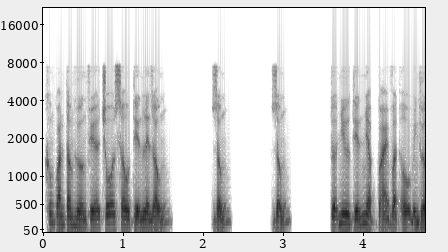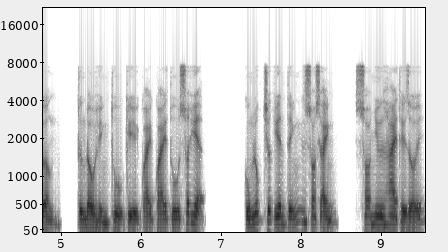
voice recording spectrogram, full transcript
không quan tâm hướng phía chỗ sâu tiến lên giống. Giống giống. Tựa như tiến nhập quái vật ổ bình thường, từng đầu hình thủ kỳ quái quái thú xuất hiện. Cùng lúc trước yên tĩnh so sánh, so như hai thế giới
